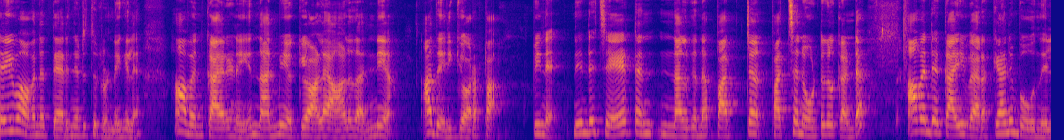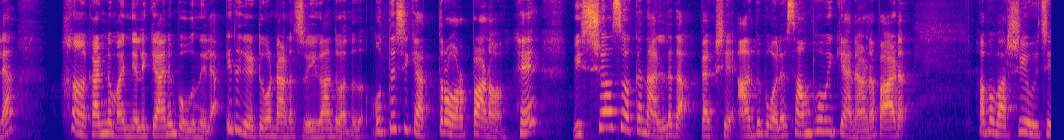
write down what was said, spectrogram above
ദൈവം അവനെ തിരഞ്ഞെടുത്തിട്ടുണ്ടെങ്കിൽ അവൻ കരുണയും നന്മയൊക്കെ ഉള്ള ആൾ തന്നെയാണ് അതെനിക്ക് ഉറപ്പാണ് പിന്നെ നിന്റെ ചേട്ടൻ നൽകുന്ന പറ്റ പച്ച നോട്ടുകൾ കണ്ട് അവന്റെ കൈ വിറയ്ക്കാനും പോകുന്നില്ല. ആ കണ്ണ് മഞ്ഞളിക്കാനും പോകുന്നില്ല. ഇത് കേട്ടുകൊണ്ടാണ് ശ്രീകാന്ത് വന്നത്. മുത്തശ്ശിക്ക് അത്ര ഉറപ്പാണോ? ഹേ വിശ്വാസമൊക്കെ നല്ലതാ പക്ഷേ അതുപോലെ സംഭവിക്കാനാണ് പാട്. അപ്പോൾ വർഷ ചോദിച്ചു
